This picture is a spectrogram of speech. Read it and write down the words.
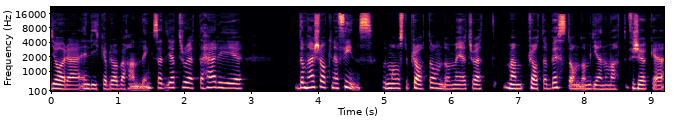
göra en lika bra behandling. Så jag tror att det här är de här sakerna finns och man måste prata om dem, men jag tror att man pratar bäst om dem genom att försöka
